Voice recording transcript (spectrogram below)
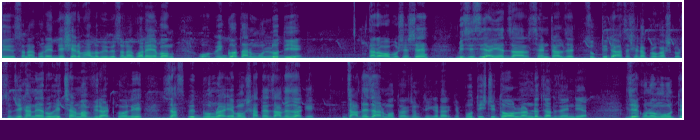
বিবেচনা করে, দেশের ভালো বিবেচনা করে এবং অভিজ্ঞতার মূল্য দিয়ে তারা অবশেষে বিসিসিআই এর যার সেন্ট্রাল যে চুক্তিটা আছে সেটা প্রকাশ করছে। যেখানে রোহিত শর্মা, বিরাট কোহলি, জাসপ্রীত বুমরা এবং সাথে জাদেজাকে, জাদেজার মতো একজন ক্রিকেটারকে প্রতিষ্ঠিত অলরাউন্ডার জাদেজা ইন্ডিয়ার যে কোনো মুহূর্তে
